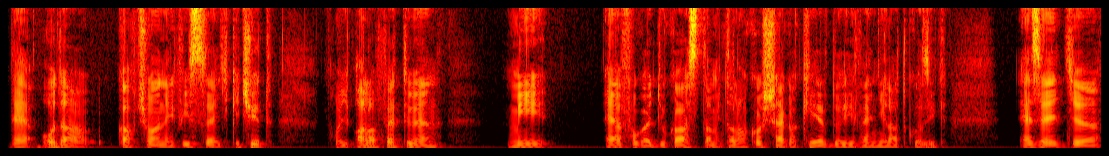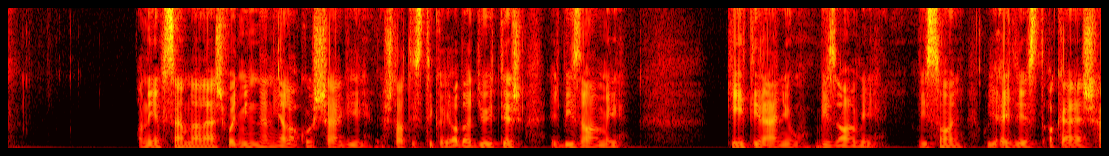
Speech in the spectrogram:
de oda kapcsolnék vissza egy kicsit, hogy alapvetően mi elfogadjuk azt, amit a lakosság a kérdőíven nyilatkozik. Ez egy a népszámlálás, vagy minden ilyen lakossági statisztikai adatgyűjtés egy bizalmi, kétirányú bizalmi viszony, hogy egyrészt a KSH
